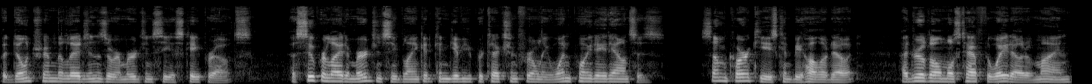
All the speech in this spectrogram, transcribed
but don't trim the legends or emergency escape routes. A super light emergency blanket can give you protection for only 1.8 ounces. Some car keys can be hollowed out. I drilled almost half the weight out of mine.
